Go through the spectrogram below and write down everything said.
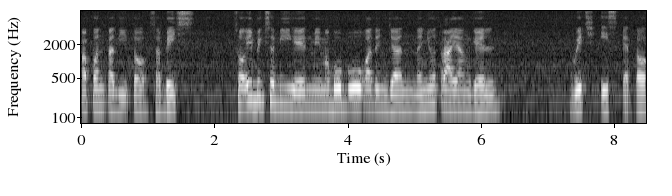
papunta dito sa base. So, ibig sabihin, may mabubuo ka din dyan na new triangle which is ito.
